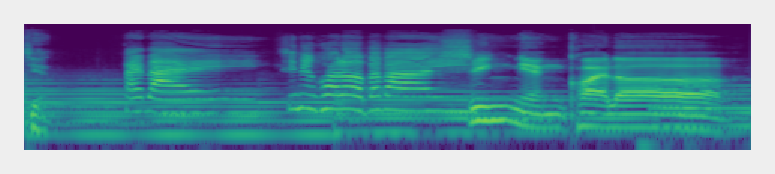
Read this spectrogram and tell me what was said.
见，拜拜，新年快乐，拜拜，新年快乐。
